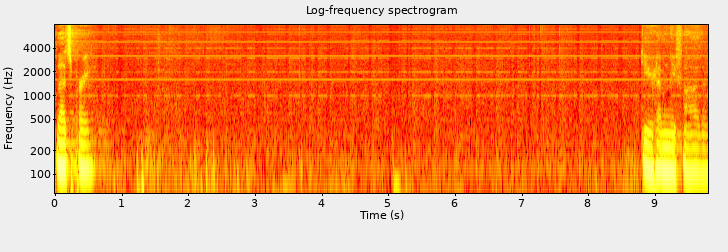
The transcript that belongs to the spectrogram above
Let's pray. Dear Heavenly Father,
